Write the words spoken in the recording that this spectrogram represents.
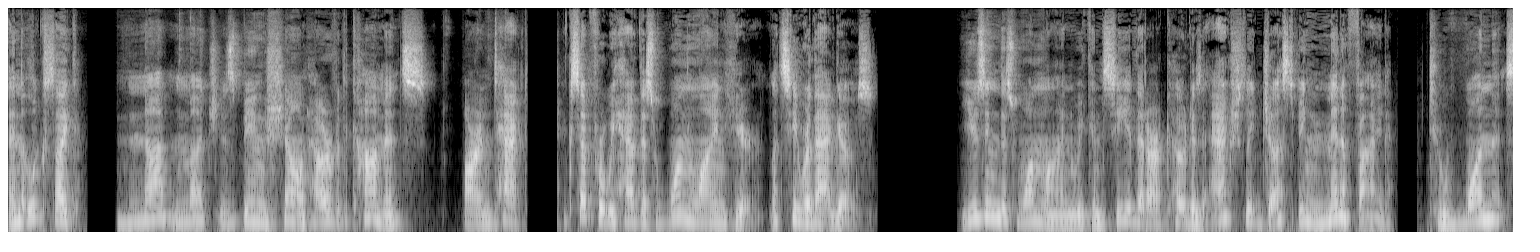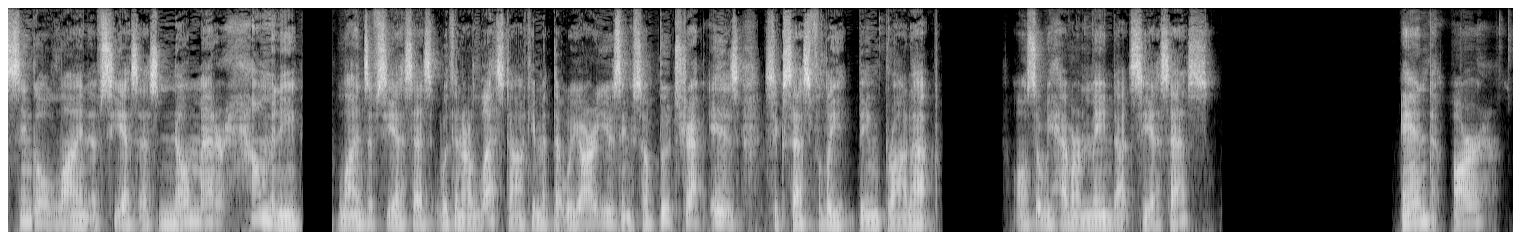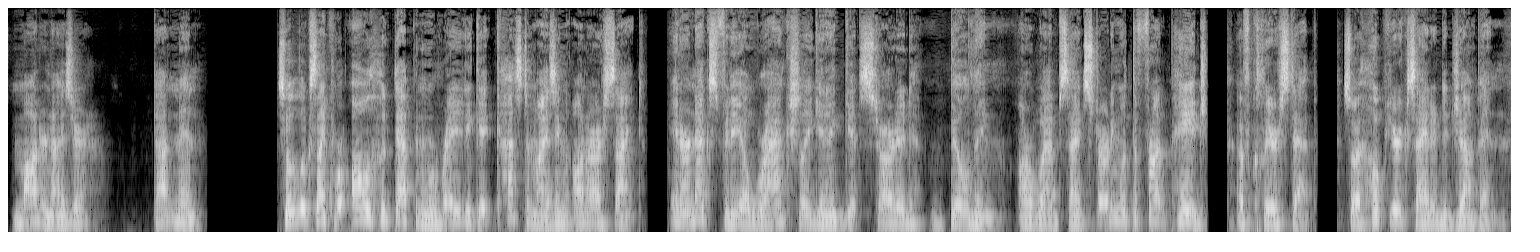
And it looks like not much is being shown. However, the comments are intact, except for we have this one line here. Let's see where that goes. Using this one line, we can see that our code is actually just being minified to one single line of CSS, no matter how many lines of CSS within our less document that we are using. So Bootstrap is successfully being brought up. Also, we have our main.css and our modernizr.min. So it looks like we're all hooked up and we're ready to get customizing on our site. In our next video, we're actually going to get started building our website, starting with the front page of ClearStep. So I hope you're excited to jump in.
